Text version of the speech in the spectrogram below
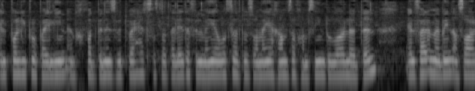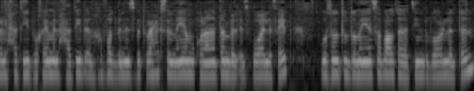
البولي بروبايلين انخفض بنسبة 1.3% وصل 955 دولار للطن. الفرق ما بين أسعار الحديد وخام الحديد انخفض بنسبة 1% مقارنة بالأسبوع اللي فات وصل 337 دولار للطن.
